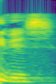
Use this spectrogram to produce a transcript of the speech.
вывесь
